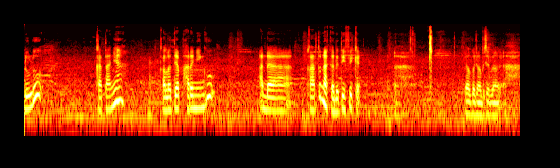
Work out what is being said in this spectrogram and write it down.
dulu katanya kalau tiap hari minggu ada kartun nak di TV kayak ah, ya gue cuma bisa bilang ah,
